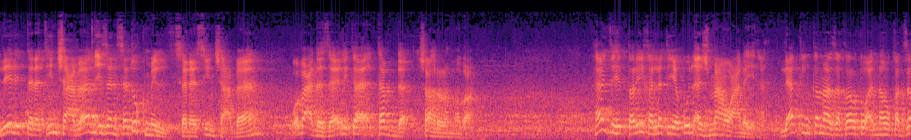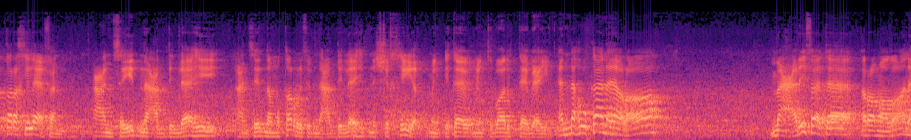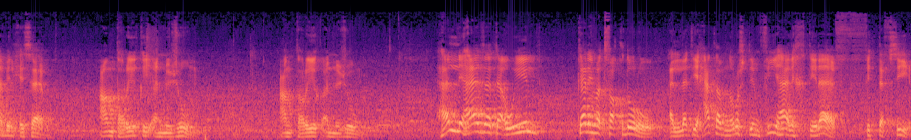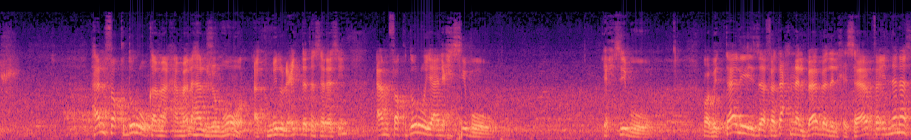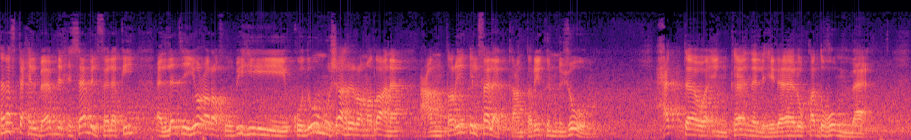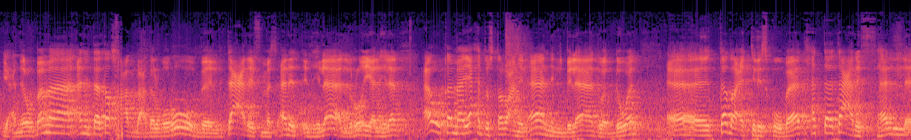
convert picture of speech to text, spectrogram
ليلة 30 شعبان إذا ستكمل 30 شعبان وبعد ذلك تبدأ شهر رمضان. هذه الطريقة التي يكون أجمعوا عليها. لكن كما ذكرت أنه قد ذكر خلافا عن سيدنا عبد الله عن سيدنا مطرف بن عبد الله بن الشخير من كتاب من كبار التابعين أنه كان يرى معرفة رمضان بالحساب. عن طريق النجوم. عن طريق النجوم. هل لهذا تأويل كلمة فاقدروا التي حكى ابن رشد فيها الاختلاف في التفسير؟ هل فاقدروا كما حملها الجمهور أكملوا العدة ثلاثين؟ أم فاقدروا يعني احسبوا؟ احسبوا. وبالتالي إذا فتحنا الباب للحساب فإننا سنفتح الباب للحساب الفلكي الذي يعرف به قدوم شهر رمضان عن طريق الفلك عن طريق النجوم. حتى وإن كان الهلال قد غم. يعني ربما أنت تصعد بعد الغروب لتعرف مسألة الهلال رؤية الهلال أو كما يحدث طبعا الآن البلاد والدول تضع التلسكوبات حتى تعرف هل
